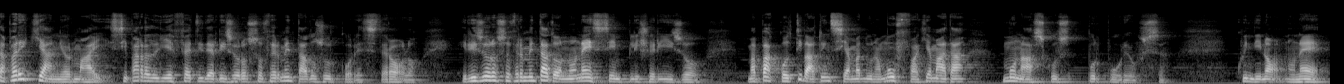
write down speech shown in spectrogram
Da parecchi anni ormai si parla degli effetti del riso rosso fermentato sul colesterolo. Il riso rosso fermentato non è semplice riso, ma va coltivato insieme ad una muffa chiamata Monascus purpureus. Quindi no, non è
